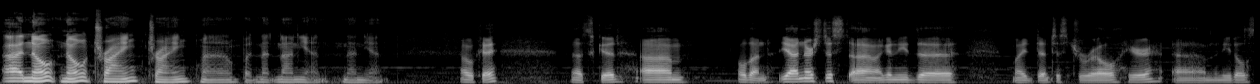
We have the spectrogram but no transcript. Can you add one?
Uh, no, no, trying, trying, uh, but n- none yet, none yet. Okay, that's good. Um, hold on. Yeah, nurse, just uh, I'm gonna need the my dentist drill here. Um, the needles.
